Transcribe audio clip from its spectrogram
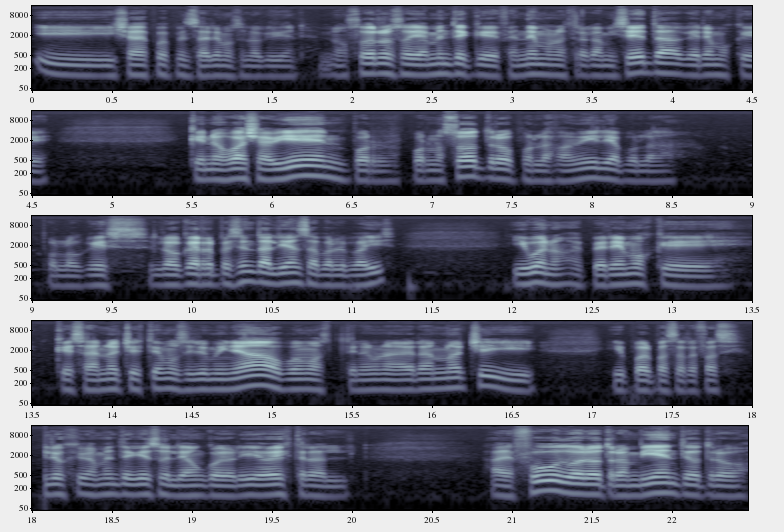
y ya después pensaremos en lo que viene. Nosotros obviamente que defendemos nuestra camiseta, queremos que, que nos vaya bien por, por nosotros, por la familia, por, la, por lo, que es, lo que representa Alianza para el país. Y bueno, esperemos que, que esa noche estemos iluminados, podemos tener una gran noche y, y poder pasar de fácil. Lógicamente que eso le da un colorido extra al, al fútbol, otro ambiente, otro,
